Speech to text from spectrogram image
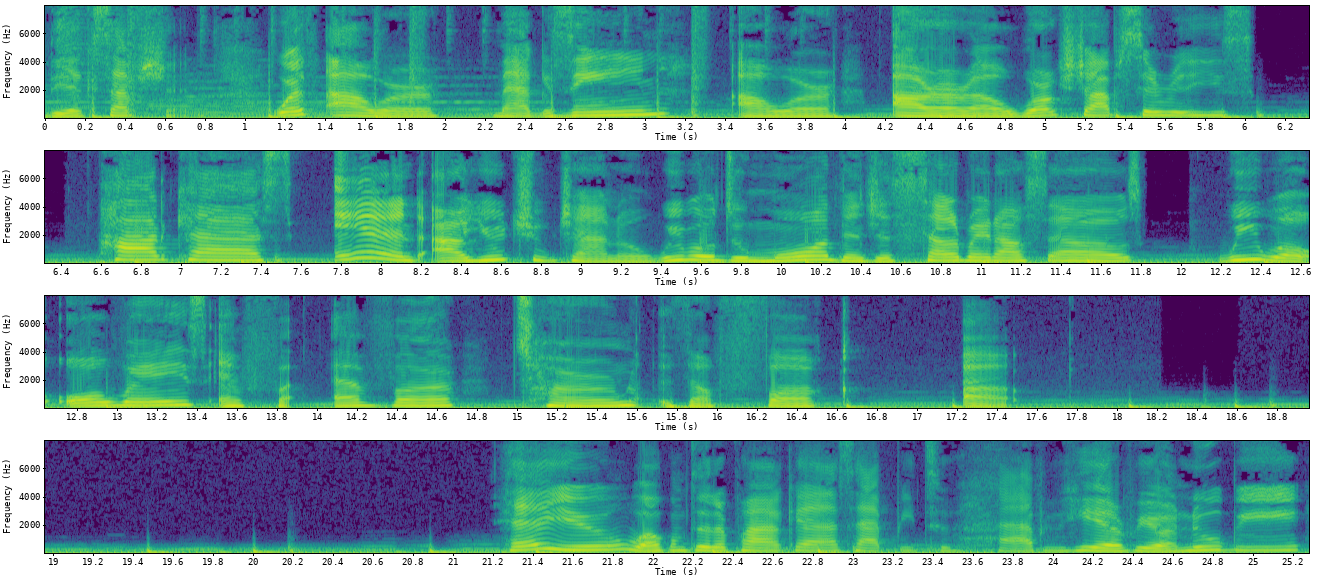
the exception. With our magazine, our IRL workshop series, podcast, and our YouTube channel, we will do more than just celebrate ourselves. We will always and forever turn the fuck up. Hey, you. Welcome to the podcast. Happy to have you here. If you're a newbie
